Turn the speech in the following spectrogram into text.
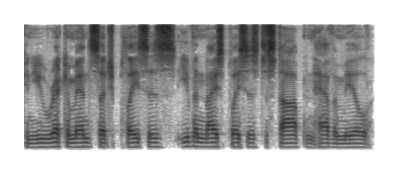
Can you recommend such places, even nice places to stop and have a meal?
